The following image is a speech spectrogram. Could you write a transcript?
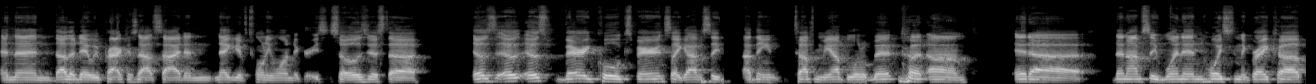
and then the other day we practiced outside in negative twenty one degrees. So it was just uh it was, it was very cool experience. Like obviously, I think it toughened me up a little bit, but um, it uh then obviously went in hoisting the Grey Cup,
